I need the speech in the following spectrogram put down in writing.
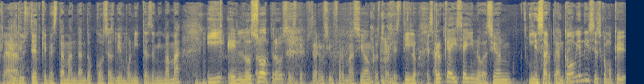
Claro. el de usted que me está mandando cosas bien bonitas de mi mamá, y en los otros este, pues, tenemos información, cosas por el estilo. Creo que ahí sí hay innovación Exacto. Y importante. como bien dices, como que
